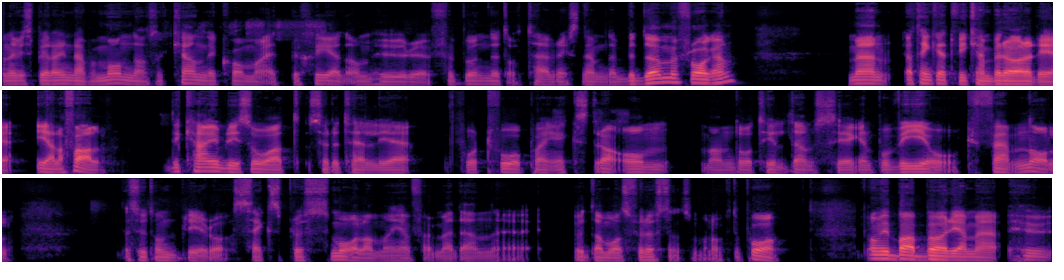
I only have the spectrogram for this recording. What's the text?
När vi spelar in det här på måndag så kan det komma ett besked om hur förbundet och tävlingsnämnden bedömer frågan. Men jag tänker att vi kan beröra det i alla fall. Det kan ju bli så att Södertälje får två poäng extra om man då tilldöms segern på VO och 5-0. Dessutom blir det då 6 plus mål om man jämför med den eh, uddamålsförlusten som man åkte på. Om vi bara börjar med hur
